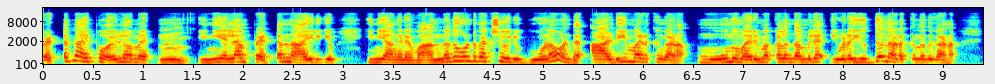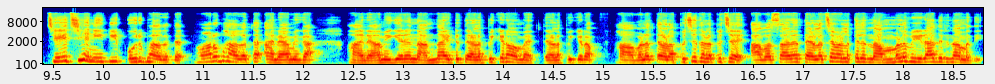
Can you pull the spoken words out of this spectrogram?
പെട്ടെന്നായി പോയല്ലോ അമ്മേ. ഉം ഇനിയെല്ലാം പെട്ടെന്നായിരിക്കും. ഇനി അങ്ങനെ വന്നതുകൊണ്ട് പക്ഷെ ഒരു ഗുണമുണ്ട്. അടിയും വഴക്കും കാണാം. മൂന്ന് മരുമക്കളും തമ്മിൽ ഇവിടെ യുദ്ധം നടക്കുന്നത് കാണാം. ചേച്ചി അനീറ്റിയും ഒരു ഭാഗത്ത് മറുഭാഗത്ത് അനാമിക. അനാമികനെ നന്നായിട്ട് തിളപ്പിക്കണം അമ്മേ. തിളപ്പിക്കണം. അവളെ തിളപ്പിച്ച് തിളപ്പിച്ച് അവസാനം തിളച്ച വെള്ളത്തിൽ നമ്മൾ വീഴാതിരുന്നാ മതി.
